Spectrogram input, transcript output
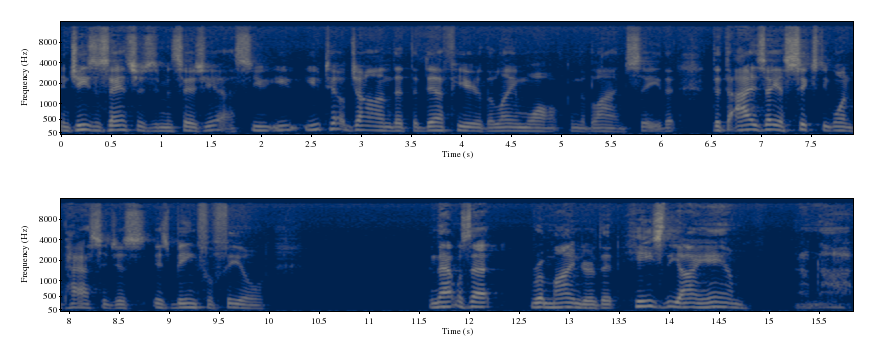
And Jesus answers him and says, Yes. You, you, you tell John that the deaf hear, the lame walk, and the blind see, that, that the Isaiah 61 passage is, is being fulfilled. And that was that reminder that he's the I am, and I'm not.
